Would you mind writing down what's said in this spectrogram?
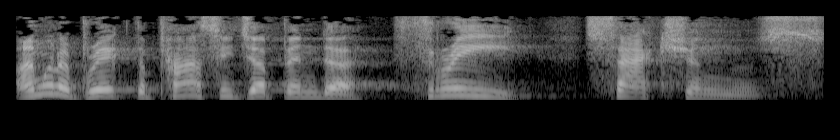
I'm going to break the passage up into three sections.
